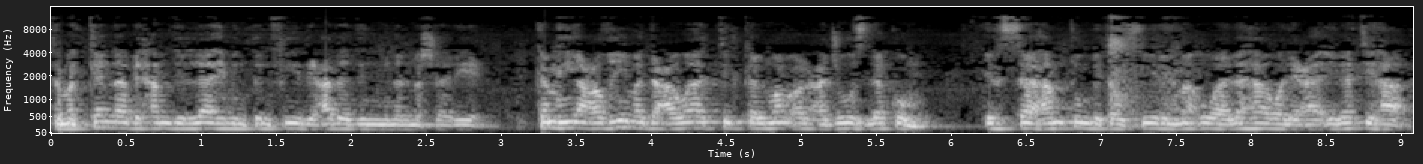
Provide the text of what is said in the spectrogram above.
تمكنا بحمد الله من تنفيذ عدد من المشاريع. كم هي عظيمة دعوات تلك المرأة العجوز لكم إذ ساهمتم بتوفير المأوى لها ولعائلتها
